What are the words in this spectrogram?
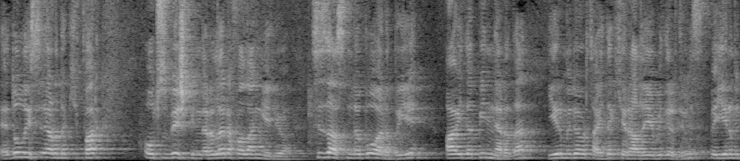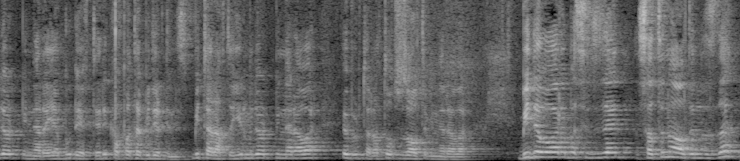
E, dolayısıyla aradaki fark 35 bin liralara falan geliyor. Siz aslında bu arabayı ayda 1000 liradan 24 ayda kiralayabilirdiniz ve 24 bin liraya bu defteri kapatabilirdiniz. Bir tarafta 24 bin lira var, öbür tarafta 36 bin lira var. Bir de o araba size satın aldığınızda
